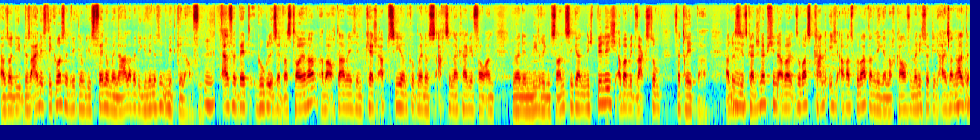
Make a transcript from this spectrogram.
Also die, das eine ist die Kursentwicklung, die ist phänomenal, aber die Gewinne sind mitgelaufen. Mhm. Alphabet, Google ist etwas teurer, aber auch da, wenn ich den Cash abziehe und gucke mir das 18er KGV an, sind wir in den niedrigen 20ern, nicht billig, aber mit Wachstum vertretbar. Also das mhm. ist jetzt kein Schnäppchen, aber sowas kann ich auch als Privatanleger noch kaufen, wenn ich es wirklich eisern okay. halte.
